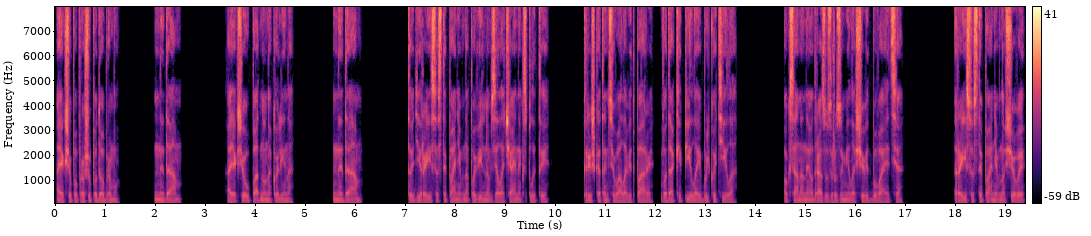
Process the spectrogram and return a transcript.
А якщо попрошу по-доброму? Не дам. А якщо упадну на коліна? Не дам. Тоді Раїса Степанівна повільно взяла чайник з плити. Кришка танцювала від пари, вода кипіла і булькотіла. Оксана не одразу зрозуміла, що відбувається. Раїсо Степанівно, що ви.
